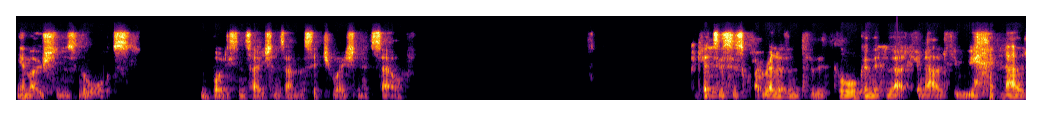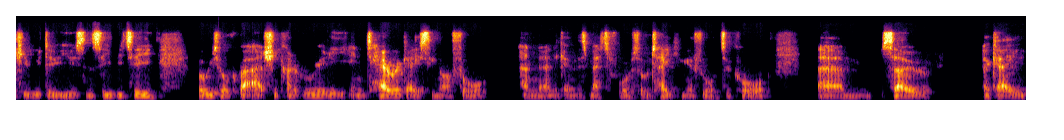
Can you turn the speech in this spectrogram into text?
emotions, thoughts, body sensations, and the situation itself. I guess this is quite relevant to the talk, and this is actually an analogy we, analogy we do use in CBT, where we talk about actually kind of really interrogating our thought, and, again, this metaphor of sort of taking a thought to court. Um, so, okay,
